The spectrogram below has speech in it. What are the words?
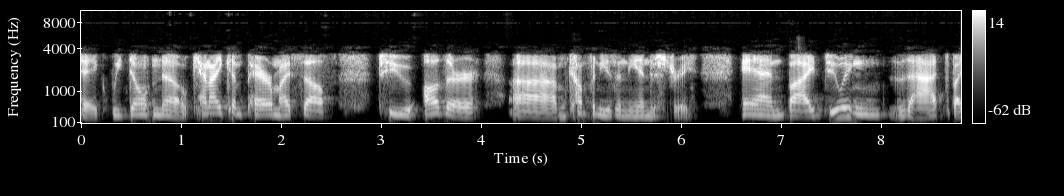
take? We don't know. Can I compare myself to other um, companies in the industry? And by doing that, by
